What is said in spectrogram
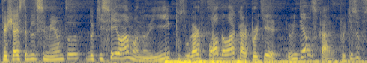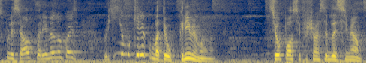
fechar estabelecimento do que, sei lá, mano, ir pros lugar foda lá, cara. Por quê? Eu entendo os caras. Porque se eu fosse policial, eu faria a mesma coisa. Por que, que eu vou querer combater o crime, mano? Se eu posso fechar um estabelecimento?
